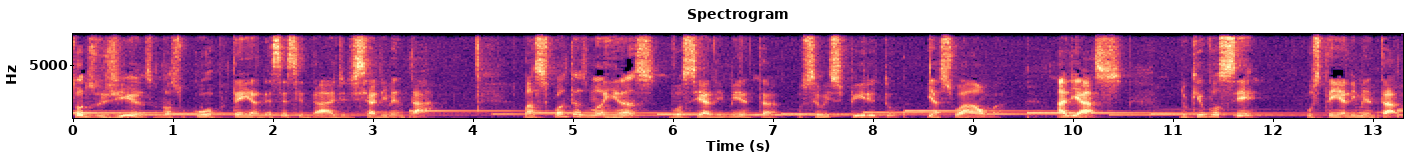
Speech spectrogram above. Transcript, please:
Todos os dias, o nosso corpo tem a necessidade de se alimentar. Mas quantas manhãs você alimenta o seu espírito e a sua alma? Aliás, do que você os tem alimentado?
